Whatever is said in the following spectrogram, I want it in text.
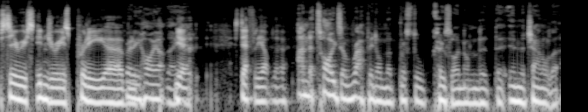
serious injury is pretty. Um, Pretty high up there. yeah, it's definitely up there. and the tides are rapid on the Bristol coastline on the, the in the channel there.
